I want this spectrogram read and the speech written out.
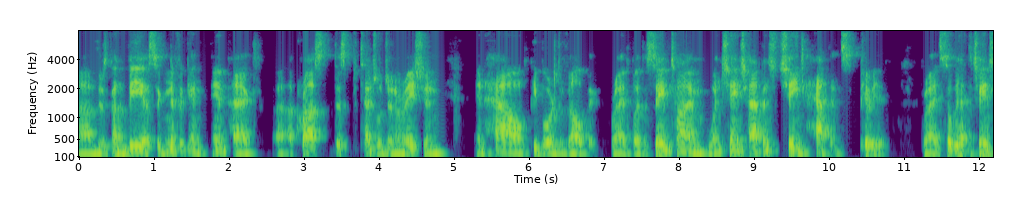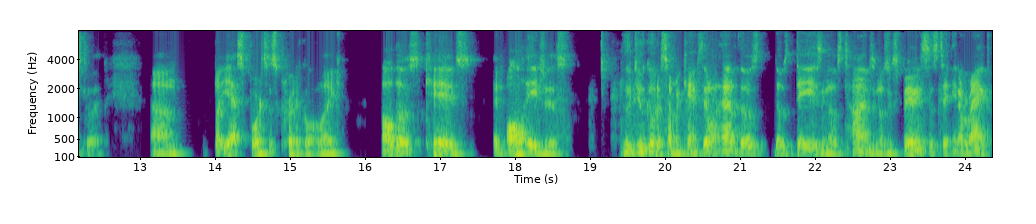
um, there's going to be a significant impact uh, across this potential generation and how people are developing, right? But at the same time, when change happens, change happens. Period. Right. So we have to change to it. Um, but yeah, sports is critical. Like all those kids in all ages who do go to summer camps they don't have those those days and those times and those experiences to interact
